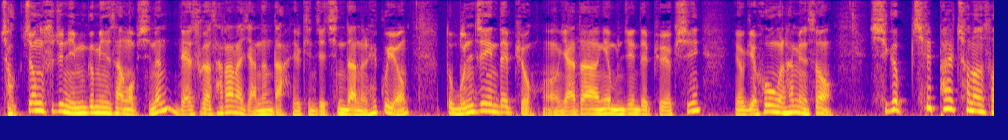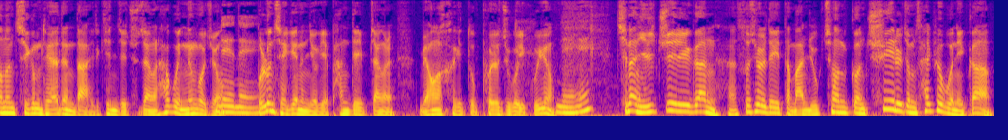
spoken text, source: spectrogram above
적정 수준 임금 인상 없이는 내수가 살아나지 않는다 이렇게 이제 진단을 했고요. 또 문재인 대표 어, 야당의 문재인 대표 역시 여기에 호응을 하면서 시급 7, 8천 원 선은 지금 돼야 된다 이렇게 이제 주장을 하고 있는 거죠. 네네. 물론 재계는 여기에 반대 입장을 명확하게 또 보여주고 있고요. 네. 지난 일주일간 소셜 데이터 1만 6천 건 추이를 좀 살펴보니까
